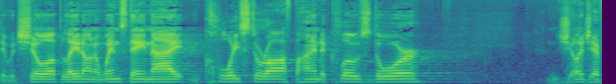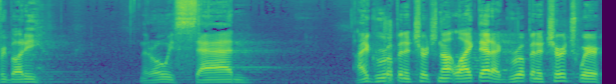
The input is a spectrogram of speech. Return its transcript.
They would show up late on a Wednesday night and cloister off behind a closed door and judge everybody. They're always sad. I grew up in a church not like that. I grew up in a church where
